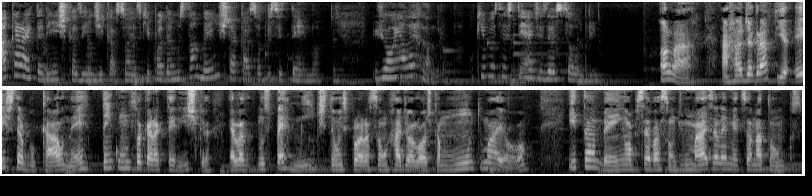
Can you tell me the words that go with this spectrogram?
Há características e indicações que podemos também destacar sobre esse tema. João e Alejandro, o que vocês têm a dizer sobre? Olá, a radiografia extrabucal, né, tem como sua característica, ela nos permite ter uma exploração radiológica muito maior e também uma observação de mais elementos anatômicos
